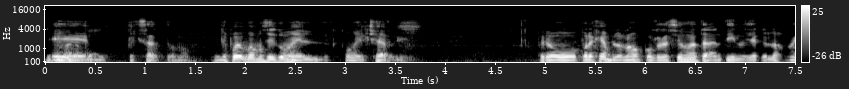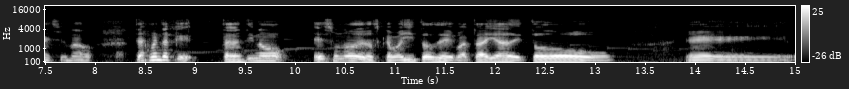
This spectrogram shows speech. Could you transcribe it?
Lo Eh, que hay. Exacto, ¿no? Después vamos a ir con el, con el Cherry. Pero, por ejemplo, ¿no? Con relación a Tarantino, ya que lo has mencionado. ¿Te das cuenta que Tarantino es uno de los caballitos de batalla de todo eh,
